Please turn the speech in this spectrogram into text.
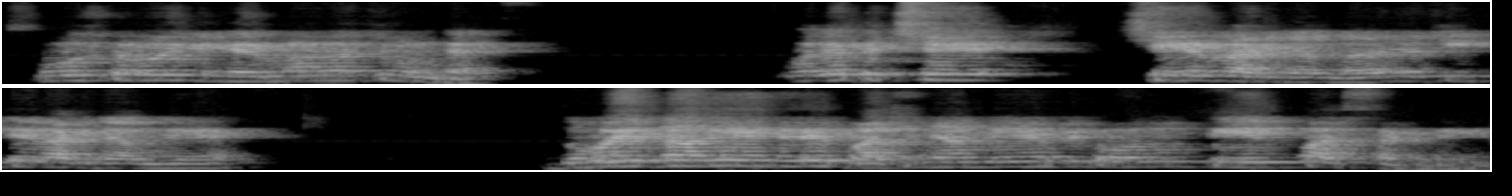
ਸਪੋਜ਼ ਕਰੋ ਇੱਕ ਹਿਰਨਾਂ ਦਾ ਝੁੰਡ ਹੈ। ਉਹਦੇ ਪਿੱਛੇ ਸ਼ੇਰ ਲੱਗ ਜਾਂਦਾ ਜਾਂ ਚੀਤੇ ਲੱਗ ਜਾਂਦੇ ਆ ਦੋ ਇਦਾਂ ਦੀਆਂ ਜਿਹੜੇ ਬਚ ਜਾਂਦੇ ਆ ਬਿਕੋਜ਼ ਉਹ ਤੇਜ਼ ਭੱਜ ਸਕਦੇ ਆ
